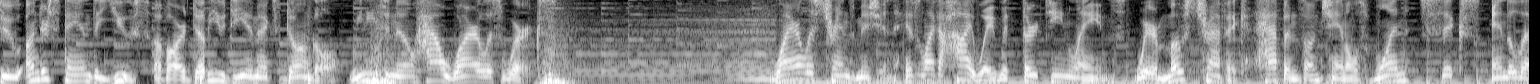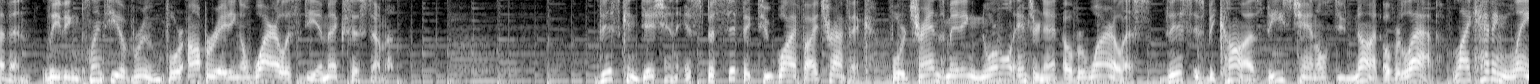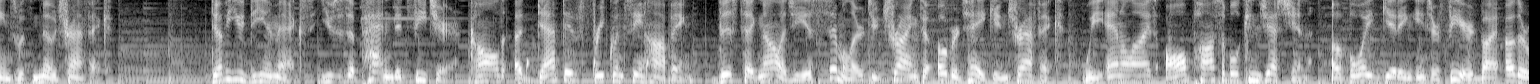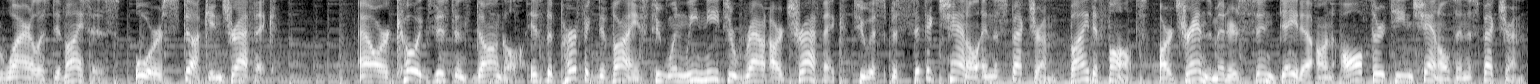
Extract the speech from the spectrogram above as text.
To understand the use of our WDMX dongle, we need to know how wireless works. Wireless transmission is like a highway with 13 lanes, where most traffic happens on channels 1, 6, and 11, leaving plenty of room for operating a wireless DMX system. This condition is specific to Wi-Fi traffic for transmitting normal internet over wireless. This is because these channels do not overlap, like having lanes with no traffic. WDMX uses a patented feature called adaptive frequency hopping. This technology is similar to trying to overtake in traffic. We analyze all possible congestion, avoid getting interfered by other wireless devices, or stuck in traffic, our coexistence dongle is the perfect device to when we need to route our traffic to a specific channel in the spectrum. By default, our transmitters send data on all 13 channels in the spectrum.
